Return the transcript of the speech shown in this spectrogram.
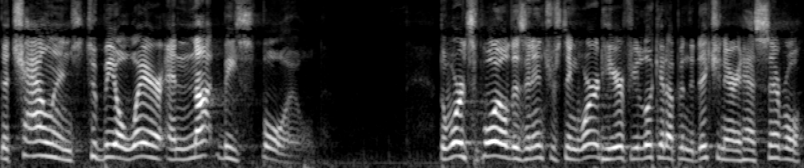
the challenge to be aware and not be spoiled. The word spoiled is an interesting word here. If you look it up in the dictionary, it has several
